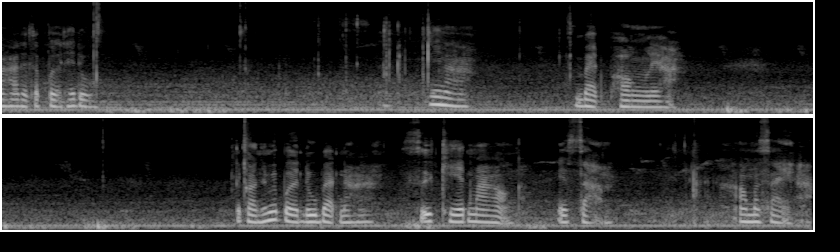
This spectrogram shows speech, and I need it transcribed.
นะคะเดี๋ยวจะเปิดให้ดู นี่นะคะ แบตพองเลยค่ะ แต่ก่อนที่ไม่เปิดดูแบตนะคะ ซื้อเคสมาของ S3 เอามาใส่ค่ะ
